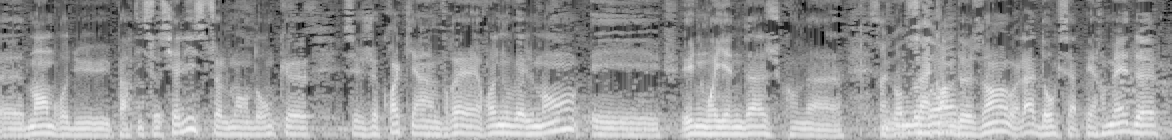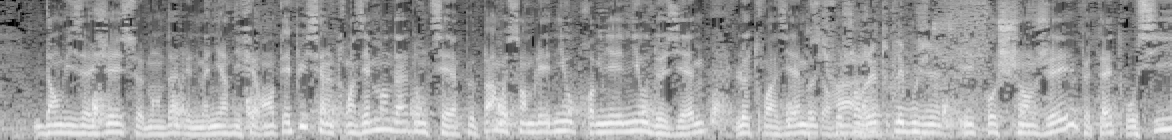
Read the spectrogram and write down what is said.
euh, membres du Parti socialiste seulement, donc euh, je crois qu'il y a un vrai renouvellement et, et une moyenne d'âge qu'on a 52 ans. 52 ans, voilà, donc ça permet de d'envisager ce mandat d'une manière différente. Et puis c'est un troisième mandat, donc ça ne peut pas ressembler ni au premier ni au deuxième. Le troisième Donc il faut sera- changer toutes les bougies. il faut changer, peut-être aussi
